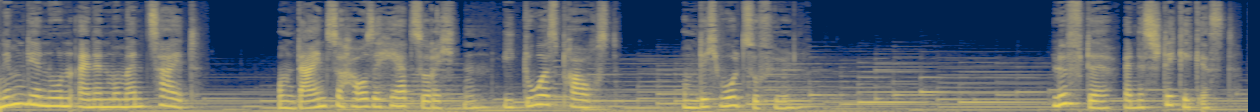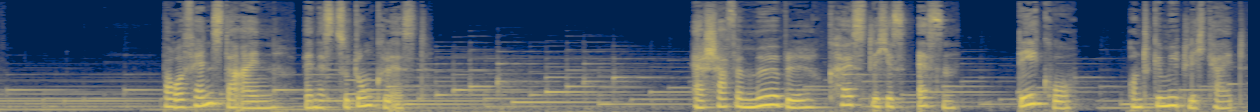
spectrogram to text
Nimm dir nun einen Moment Zeit, um dein Zuhause herzurichten, wie du es brauchst, um dich wohlzufühlen. Lüfte, wenn es stickig ist. Baue Fenster ein, wenn es zu dunkel ist. Erschaffe Möbel, köstliches Essen, Deko und Gemütlichkeit.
